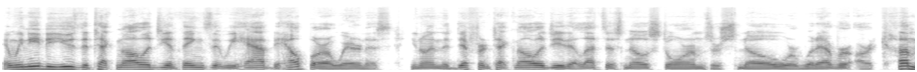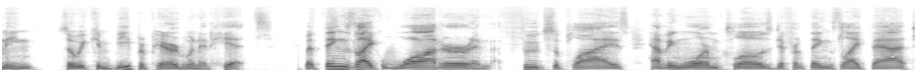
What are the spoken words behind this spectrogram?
And we need to use the technology and things that we have to help our awareness, you know, and the different technology that lets us know storms or snow or whatever are coming so we can be prepared when it hits. But things like water and food supplies, having warm clothes, different things like that,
